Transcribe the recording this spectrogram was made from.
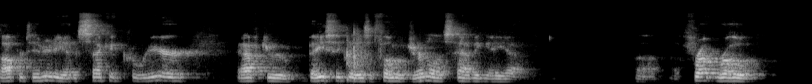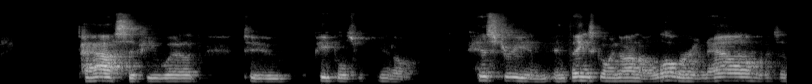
opportunity at a second career after basically as a photojournalist having a, uh, a front row pass, if you would, to people's, you know, history and, and things going on all over. And now, as a,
